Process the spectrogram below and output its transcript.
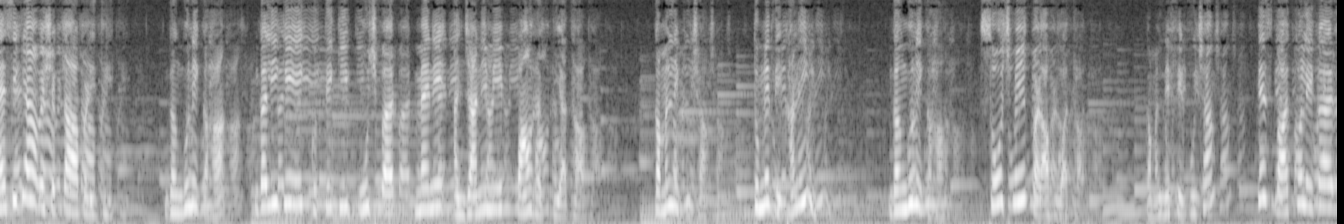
ऐसी क्या आवश्यकता आ पड़ी थी? गंगू ने कहा, गली के एक कुत्ते की पूंछ पर मैंने अनजाने में पाँव रख दिया था। कमल ने पूछा, तुमने देखा नहीं? गंगू ने कहा, सोच में पड़ा हुआ था। कमल ने फिर पूछा, किस बात को लेकर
